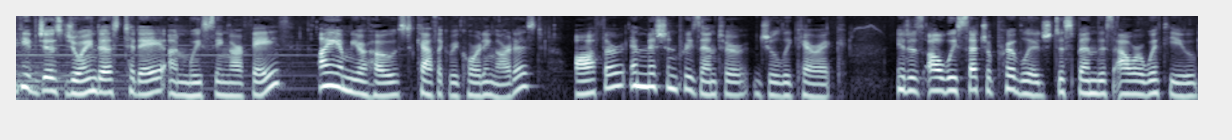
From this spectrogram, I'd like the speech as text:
If you've just joined us today on We Sing Our Faith, I am your host, Catholic recording artist, author, and mission presenter, Julie Carrick. It is always such a privilege to spend this hour with you,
